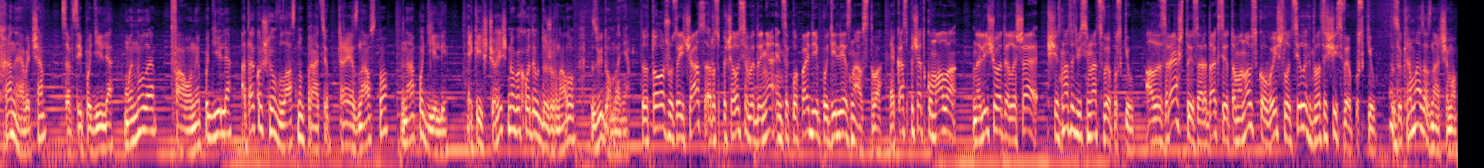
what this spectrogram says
Храневича, Савці Поділля, минуле фауни Поділля, а також його власну працю Краєзнавство на Поділлі, який щорічно виходив до журналу звідомлення. До того ж, у цей час розпочалося видання енциклопедії Поділлєзнавства, яка спочатку мала налічувати лише 16-18 випусків, але зрештою за редакцією Томановського вийшло цілих 26 випусків. Зокрема, зазначимо,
